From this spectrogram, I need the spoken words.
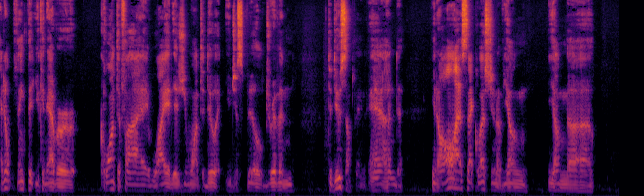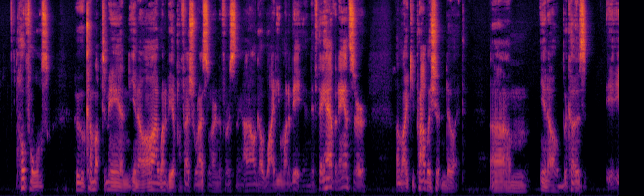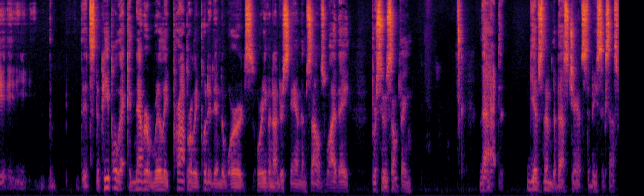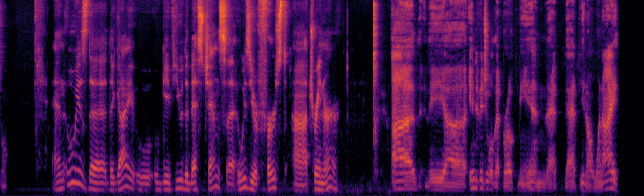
I don't think that you can ever quantify why it is you want to do it. You just feel driven to do something, and you know, I'll ask that question of young young uh, hopefuls who come up to me and you know, oh, I want to be a professional wrestler, and the first thing I'll go, why do you want to be? And if they have an answer, I'm like, you probably shouldn't do it, um, you know, because it, it's the people that could never really properly put it into words or even understand themselves why they pursue something that gives them the best chance to be successful. And who is the the guy who, who gave you the best chance? Uh, who is your first uh, trainer? Uh, the uh, individual that broke me in that that you know when I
